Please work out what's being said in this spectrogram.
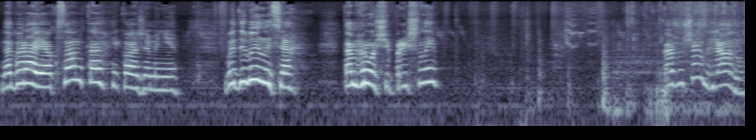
Набирає Оксанка і каже мені, ви дивилися, там гроші прийшли. Кажу, зараз гляну.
